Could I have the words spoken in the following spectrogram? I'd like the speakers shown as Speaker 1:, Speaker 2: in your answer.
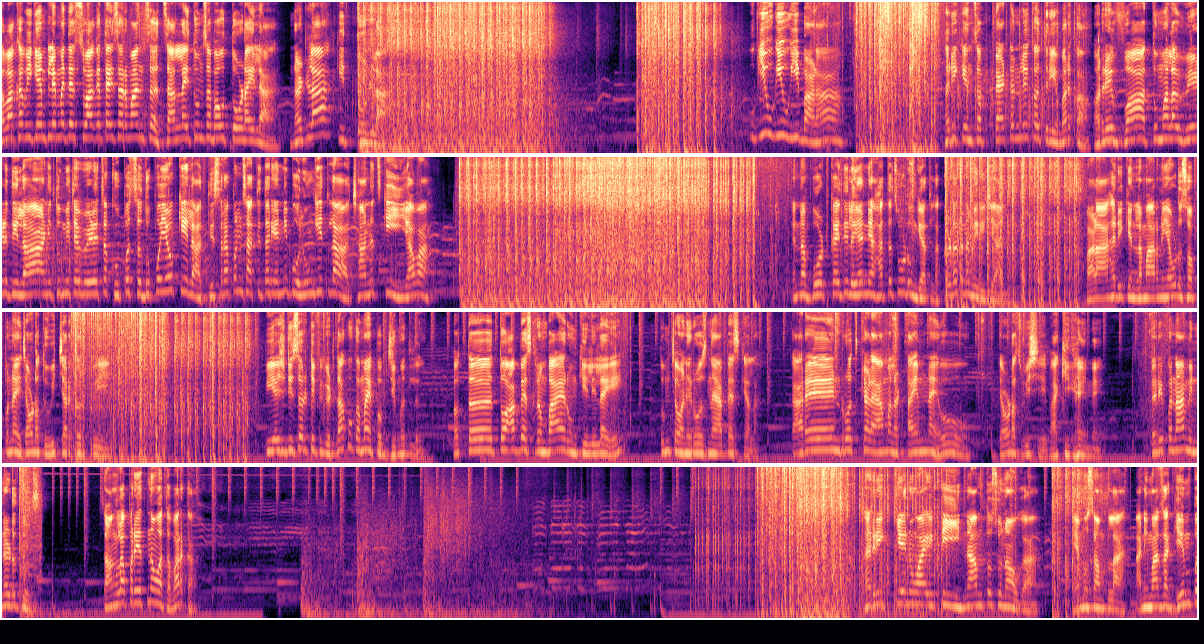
Speaker 1: खवाखवी game play मध्ये स्वागत आहे सर्वांचं. चाललाय तुमचा भाऊ तोडायला. नडला की तोडला? उगी उगी उगी बाळा. हरिकेनचा पॅटर्न लय खतरी बर का. अरे वा तुम्हाला वेळ दिला आणि तुम्ही त्या वेळेचा खूपच सदुपयोग केला. तिसरा पण साथीदार यांनी बोलवून घेतला. छानच की यावा यांना बोट काय दिलं? यांनी हातच ओढून घेतला. कडक ना मेरी आणि. बाळा हरिकेनला मारणं एवढं सोपं नाही जेवढा तू विचार करतोय. पीएचडी सर्टिफिकेट दाखवू का माय पबजी मधलं? फक्त तो अभ्यासक्रम बाहेरून केलेला आहे. तुमच्यावानी रोज नाही अभ्यास केला. कारण रोज खेळाय आम्हाला टाइम नाही हो. तेवढाच विषय बाकी काही नाही. तरी पण आम्ही नडतोच. चांगला प्रयत्न होता बर का? हरिकेन वाईटी नाम तो सुनाव का? एमो संपला आणि माझा गेम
